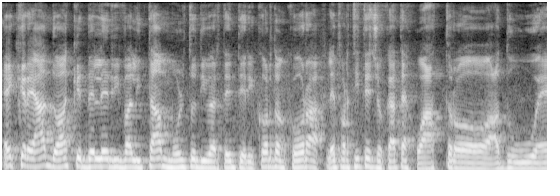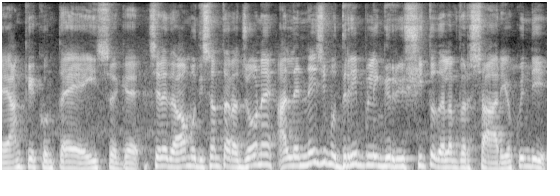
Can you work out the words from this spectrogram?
e creando anche delle rivalità molto divertenti. Ricordo ancora le partite giocate a 4, a 2, anche con te Ace che ce le davamo di santa ragione all'ennesimo dribbling riuscito dell'avversario, quindi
